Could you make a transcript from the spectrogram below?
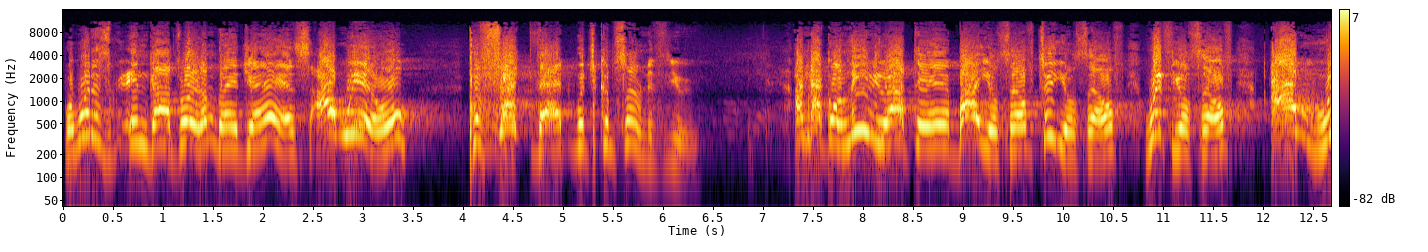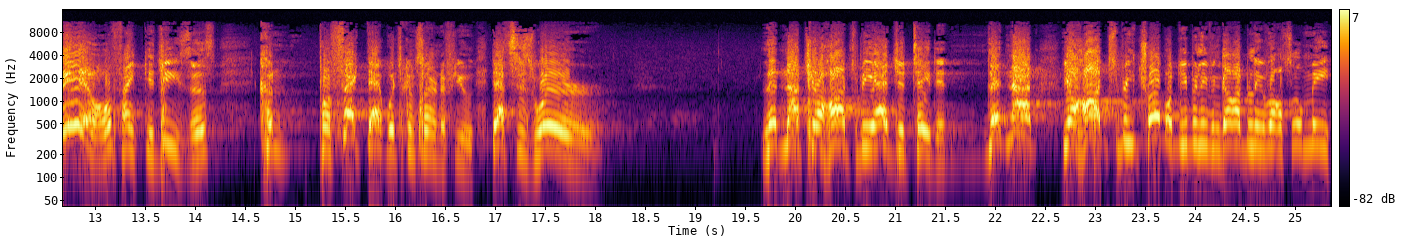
Well, what is in God's word? I'm glad you asked. I will perfect that which concerneth you. I'm not going to leave you out there by yourself, to yourself, with yourself. I will, thank you, Jesus, con- perfect that which concerneth you. That's his word. Let not your hearts be agitated, let not your hearts be troubled. You believe in God, believe also me.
